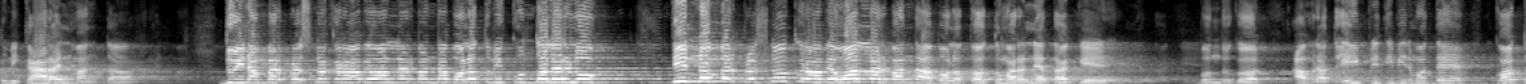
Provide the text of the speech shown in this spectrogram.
তুমি কার আইন মানতা? দুই নাম্বার প্রশ্ন করা হবে, ও আল্লাহর বান্দা, বলো তুমি কোন দলের লোক? তিন নম্বর প্রশ্ন করা হবে, ও আল্লাহর বান্দা, বলো তো তোমার নেতাকে বন্ধুগণ, আমরা তো এই পৃথিবীর মধ্যে কত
